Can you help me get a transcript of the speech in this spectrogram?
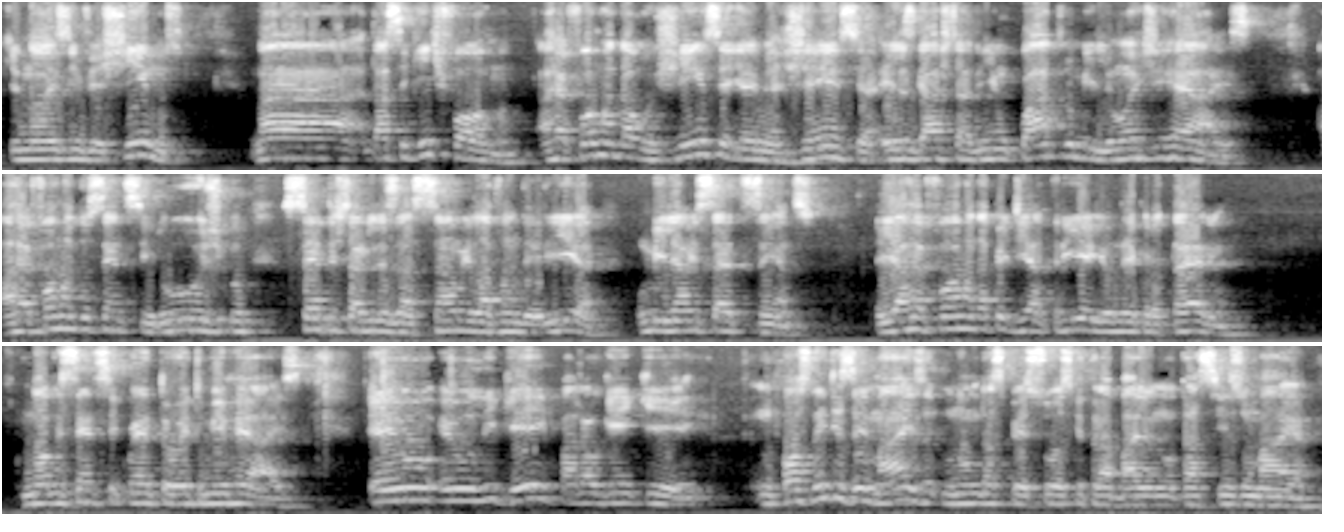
que nós investimos na, da seguinte forma: a reforma da urgência e a emergência, eles gastariam 4 milhões de reais. A reforma do centro cirúrgico, centro de esterilização e lavanderia, 1 milhão e 700. E a reforma da pediatria e o necrotério, 958 mil reais. Eu, eu liguei para alguém que, não posso nem dizer mais o nome das pessoas que trabalham no Tarciso Maia,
